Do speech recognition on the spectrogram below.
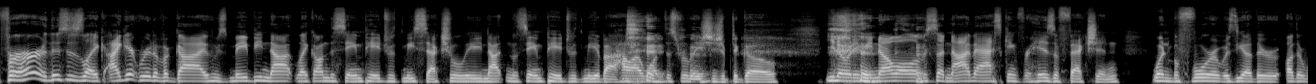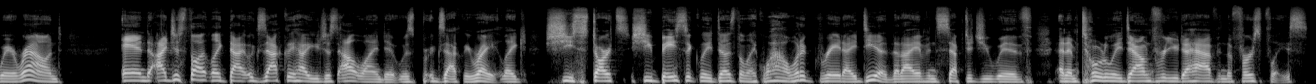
For her, this is like I get rid of a guy who's maybe not like on the same page with me sexually, not on the same page with me about how I want this relationship to go. You know what I mean? Now all of a sudden I'm asking for his affection when before it was the other other way around. And I just thought like that exactly how you just outlined it was exactly right. Like she starts, she basically does the like, wow, what a great idea that I have incepted you with and I'm totally down for you to have in the first place.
